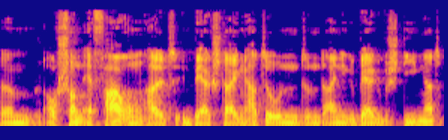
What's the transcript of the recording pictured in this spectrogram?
ähm, auch schon Erfahrung halt im Bergsteigen hatte und, und einige Berge bestiegen hat.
